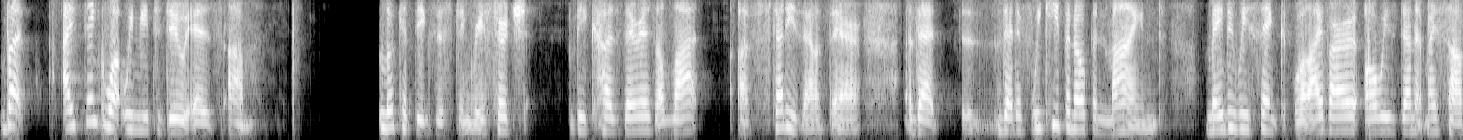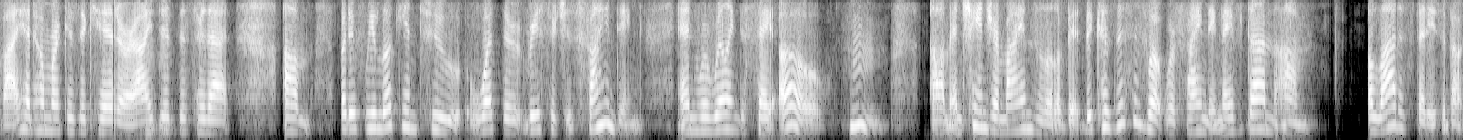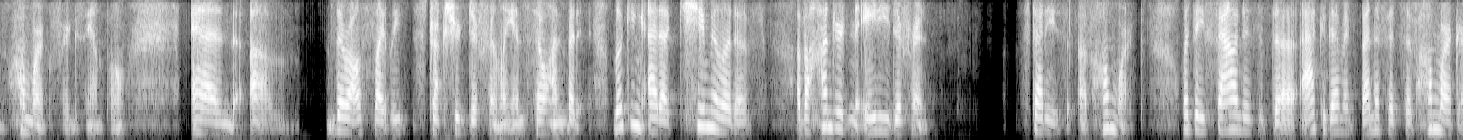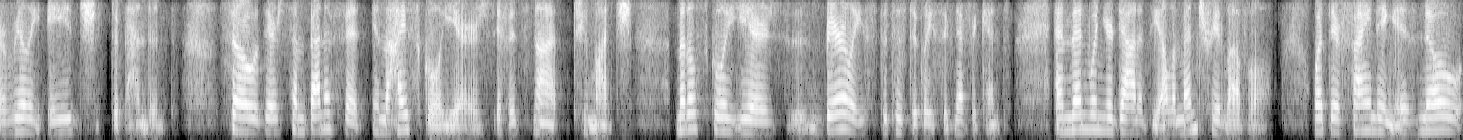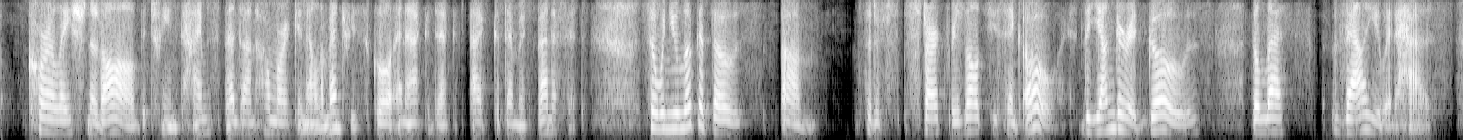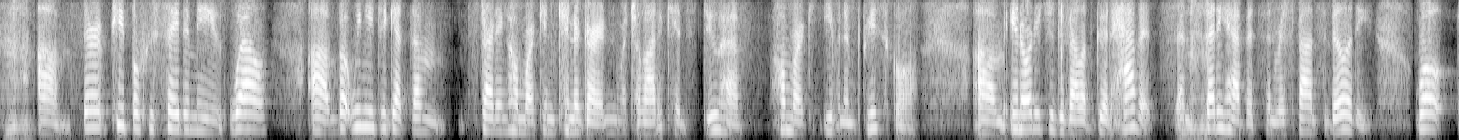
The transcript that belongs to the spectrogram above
but I think what we need to do is um, look at the existing research because there is a lot of studies out there that that if we keep an open mind, maybe we think, well, I've always done it myself. I had homework as a kid, or I did this or that. Um, but if we look into what the research is finding, and we're willing to say, oh, hmm, um, and change our minds a little bit, because this is what we're finding. They've done um, a lot of studies about homework, for example, and um, they're all slightly structured differently and so on. But looking at a cumulative of 180 different studies of homework, what they found is that the academic benefits of homework are really age dependent. So there's some benefit in the high school years if it's not too much. Middle school years, barely statistically significant. And then when you're down at the elementary level, what they're finding is no correlation at all between time spent on homework in elementary school and academic, academic benefit. So when you look at those um, sort of stark results, you think, oh, the younger it goes, the less value it has. Mm-hmm. Um, there are people who say to me, well, um, but we need to get them starting homework in kindergarten, which a lot of kids do have homework even in preschool um, in order to develop good habits and mm-hmm. study habits and responsibility. Well,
